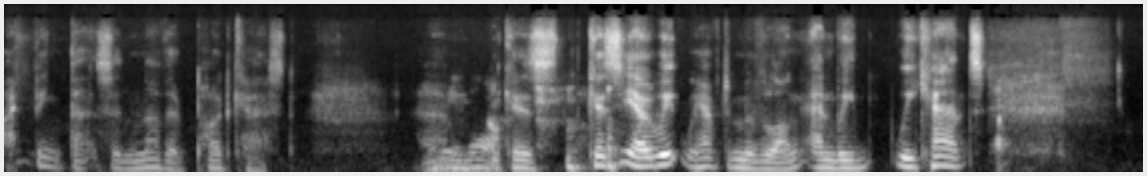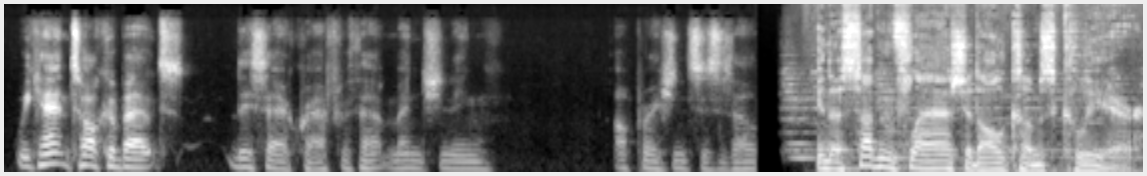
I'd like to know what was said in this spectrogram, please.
I think that's another podcast. There you Um, because because you know we, we have to move along and we we can't we can't talk about this aircraft without mentioning Operation Citadel. In a sudden flash, it all comes clear.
